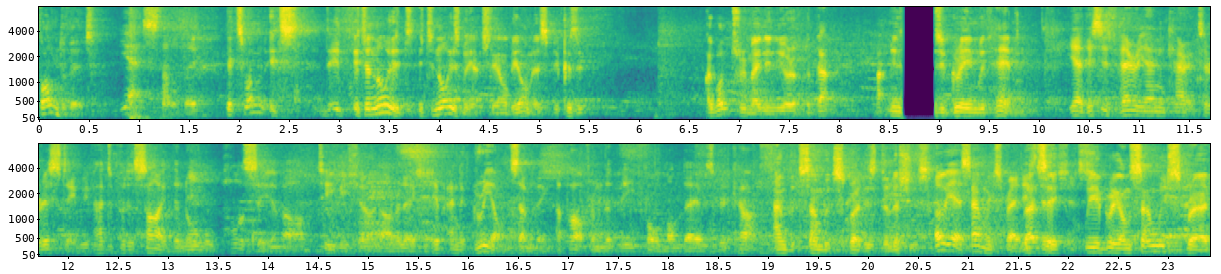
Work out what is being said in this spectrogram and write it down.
fond of it. Yes, that'll do. It's one. It's it, it annoys it annoys me actually. I'll be honest because it, I want to remain in Europe, but that that means agreeing with him. Yeah, this is very uncharacteristic. We've had to put aside the normal policy of our TV show and our relationship and agree on something, apart from that the Ford Mondeo is a good car. And that sandwich spread is delicious. Oh, yeah, sandwich spread That's is delicious. it. We agree on sandwich spread,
